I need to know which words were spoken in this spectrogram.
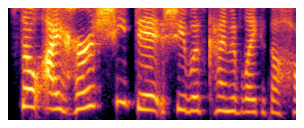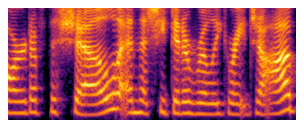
So I heard she did, she was kind of like the heart of the show and that she did a really great job.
